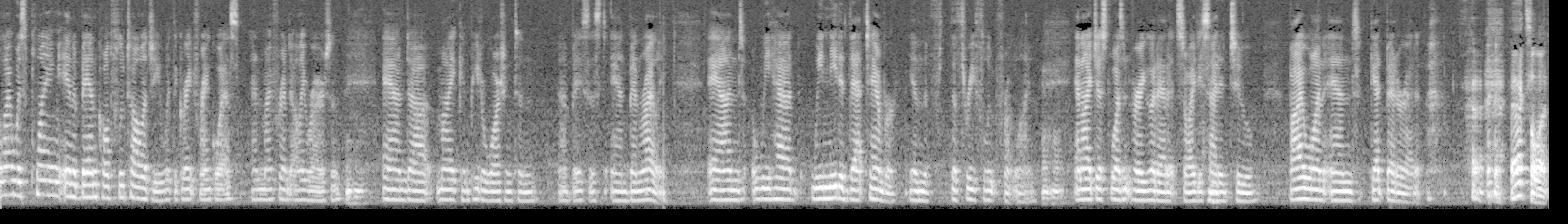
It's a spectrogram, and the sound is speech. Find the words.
Well, I was playing in a band called Flutology with the great Frank Wess and my friend Ali Ryerson, Mhm. and uh, Mike and Peter Washington, uh, bassist, and Ben Riley. And we had we needed that timbre in the the three flute front line, Mhm. and I just wasn't very good at it, so I decided to buy one and get better at it. Excellent.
